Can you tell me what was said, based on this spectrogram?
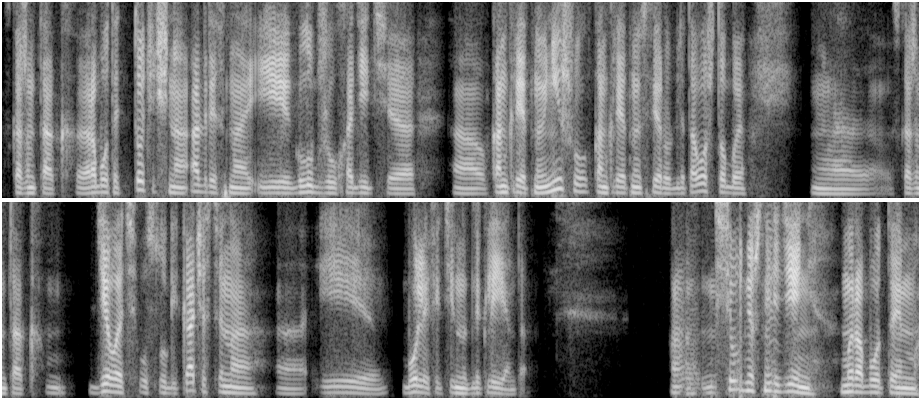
скажем так, работать точечно, адресно и глубже уходить в конкретную нишу, в конкретную сферу для того, чтобы, скажем так, делать услуги качественно и более эффективно для клиента. На сегодняшний день мы работаем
